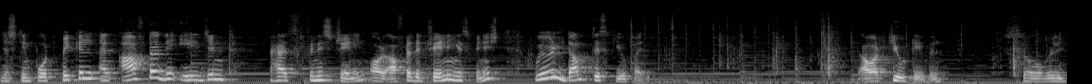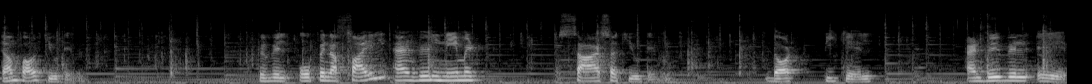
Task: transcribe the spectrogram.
Just import pickle and after the agent has finished training or after the training is finished we will dump this queue file our q table. So we'll dump our q table. We will open a file and we'll name it sarsa q table dot pkl and we will uh,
